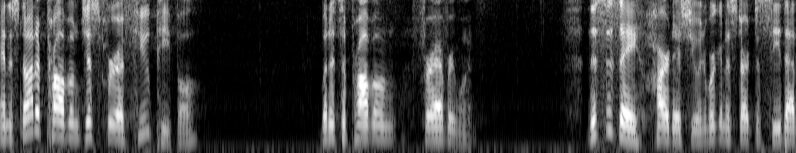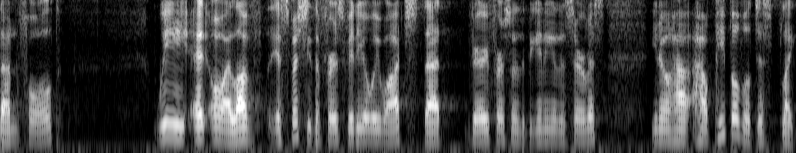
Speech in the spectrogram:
And it's not a problem just for a few people, but it's a problem for everyone. This is a hard issue, and we're going to start to see that unfold. We, eh, oh, I love, especially the first video we watched, that very first one at the beginning of the service. You know, how, how people will just like,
